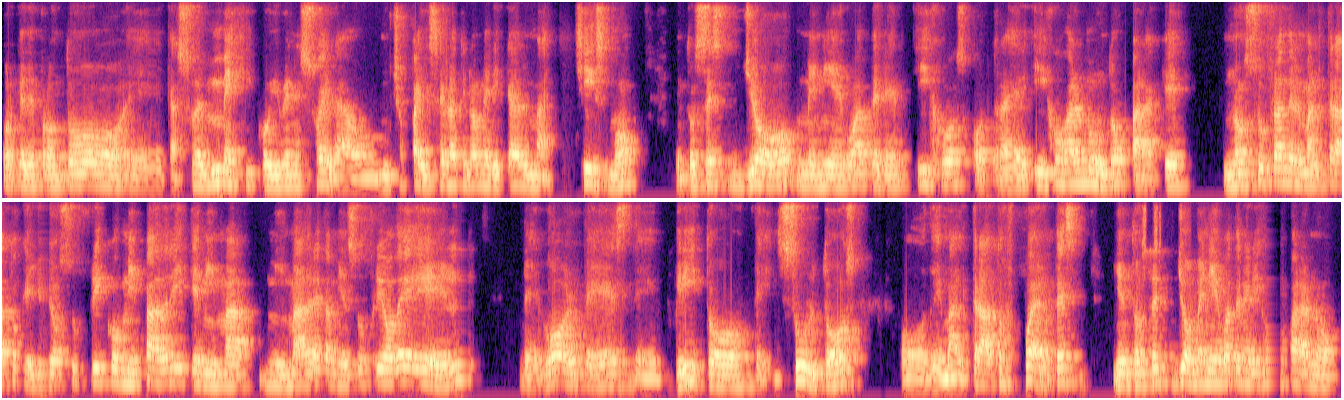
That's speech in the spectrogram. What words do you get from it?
porque de pronto, en eh, el caso de México y Venezuela o muchos países de Latinoamérica, el machismo, entonces yo me niego a tener hijos o traer hijos al mundo para que no sufran del maltrato que yo sufrí con mi padre y que mi, mi madre también sufrió de él, de golpes, de gritos, de insultos o de maltratos fuertes. Y entonces yo me niego a tener hijos para no,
